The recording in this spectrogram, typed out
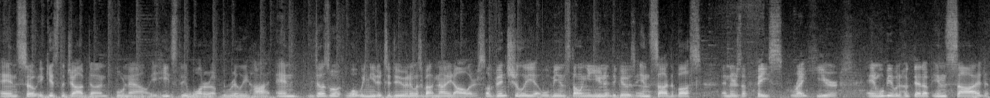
and so it gets the job done for now. It heats the water up really hot and does what, what we need it to do, and it was about $90. Eventually, uh, we'll be installing a unit that goes inside the bus, and there's a face right here and we'll be able to hook that up inside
